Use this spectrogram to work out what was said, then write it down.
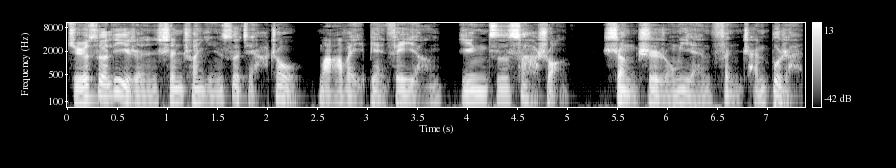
绝色丽人身穿银色甲胄，马尾辫飞扬，英姿飒爽，盛世容颜粉尘不染，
